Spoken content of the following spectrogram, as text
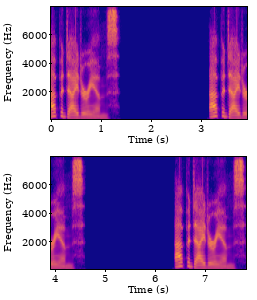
Apodidariums Apodidariums Apodidariums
